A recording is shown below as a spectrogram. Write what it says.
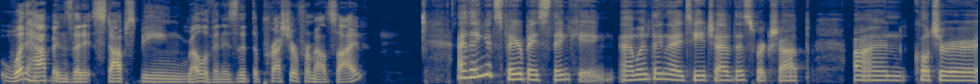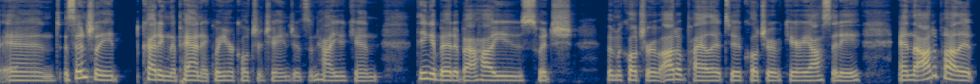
what happens that it stops being relevant? Is that the pressure from outside? I think it's fear based thinking. Uh, one thing that I teach, I have this workshop on culture and essentially cutting the panic when your culture changes and how you can think a bit about how you switch from a culture of autopilot to a culture of curiosity. And the autopilot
